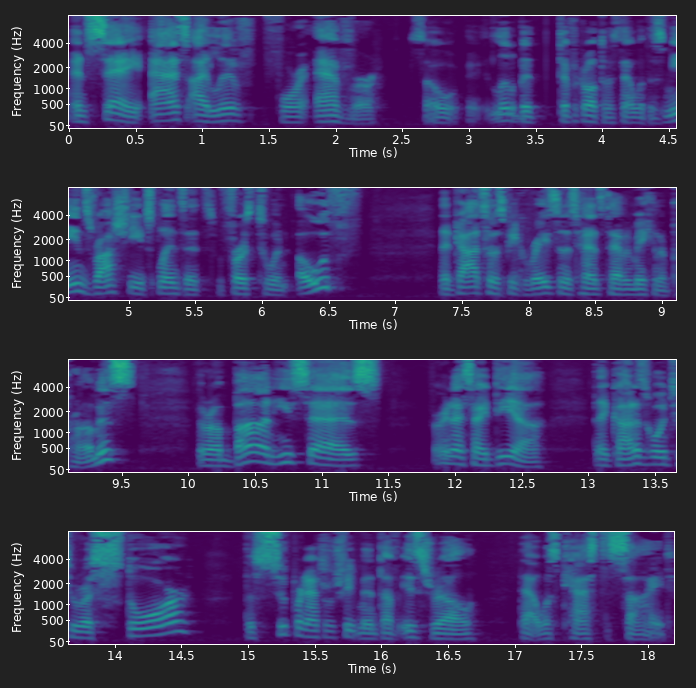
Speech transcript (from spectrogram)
and say, as I live forever. So a little bit difficult to understand what this means. Rashi explains it refers to an oath that God, so to speak, raising his hands to heaven, making a promise. The Ramban, he says, very nice idea, that God is going to restore the supernatural treatment of Israel that was cast aside.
